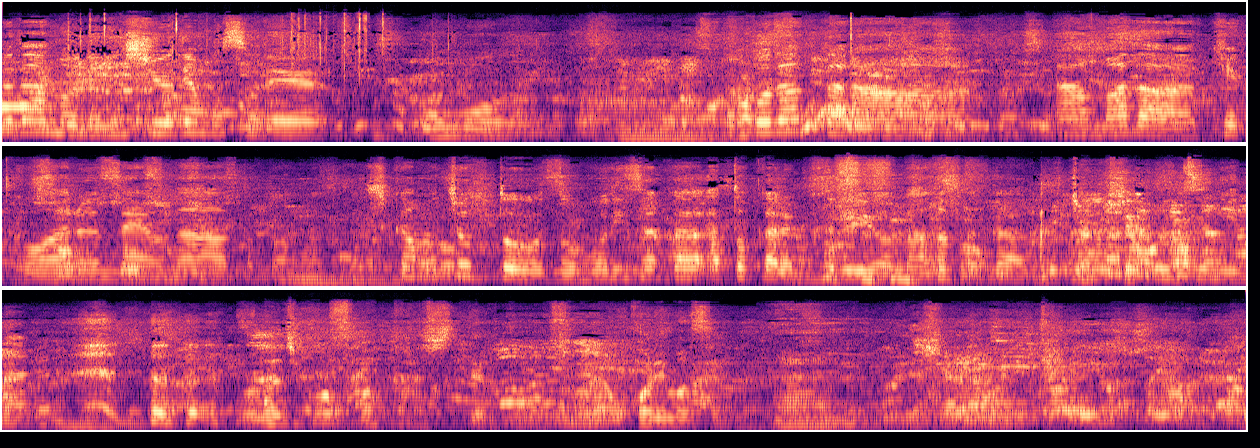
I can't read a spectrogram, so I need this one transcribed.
普段の練習でもそれ思うここだったらあまだ結構あるんだよなとか思って。しかもちょっと上り坂後から来るよなとか思ってめちゃくちゃ鬱になる同じコースばっか走ってるとそれ起こりますよね、練習でもあ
